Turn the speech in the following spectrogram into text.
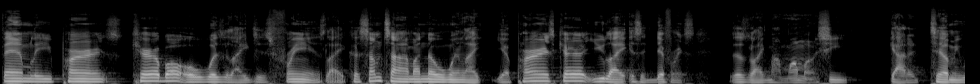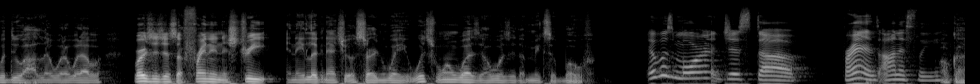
family, parents care about, or was it like just friends? Like, cause sometimes I know when like your parents care, you like it's a difference. It's like my mama, she gotta tell me what do I live with or whatever. Versus just a friend in the street and they looking at you a certain way. Which one was it, or was it a mix of both? It was more just uh friends, honestly. Okay.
